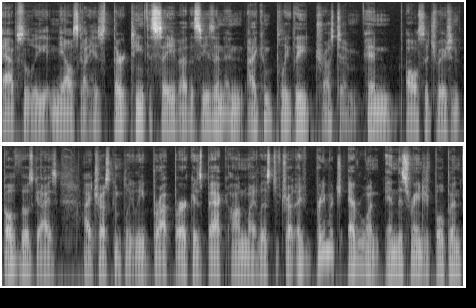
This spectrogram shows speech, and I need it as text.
absolutely nails. Got his 13th save of the season, and I completely trust him in all situations. Both those guys I trust completely. Brock Burke is back on my list of trust. Uh, pretty much everyone in this Rangers bullpen,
